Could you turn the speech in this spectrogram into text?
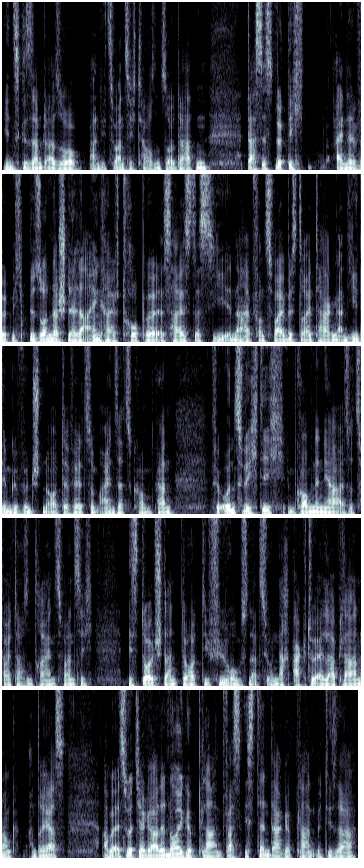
Insgesamt also an die 20.000 Soldaten. Das ist wirklich eine wirklich besonders schnelle Eingreiftruppe. Es heißt, dass sie innerhalb von zwei bis drei Tagen an jedem gewünschten Ort der Welt zum Einsatz kommen kann. Für uns wichtig im kommenden Jahr, also 2023, ist Deutschland dort die Führungsnation nach aktueller Planung, Andreas. Aber es wird ja gerade neu geplant. Was ist denn da geplant mit dieser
